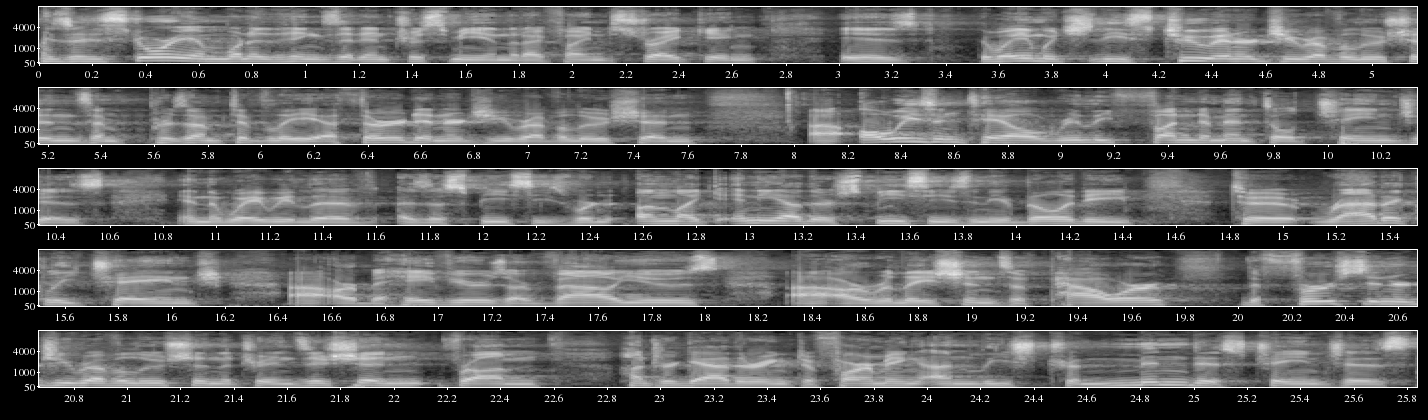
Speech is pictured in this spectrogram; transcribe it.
As a historian, one of the things that interests me and that I find striking is the way in which these two energy revolutions and presumptively a third energy revolution uh, always entail really fundamental changes in the way we live as a species. We're unlike any other species in the ability to radically change uh, our behaviors, our values, uh, our relations of power. The first energy revolution, the transition from hunter gathering to farming, unleashed tremendous changes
